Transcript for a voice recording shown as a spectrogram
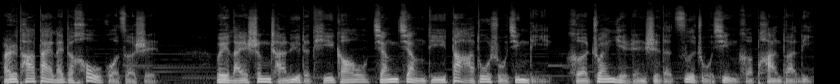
而它带来的后果则是，未来生产率的提高将降低大多数经理和专业人士的自主性和判断力。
